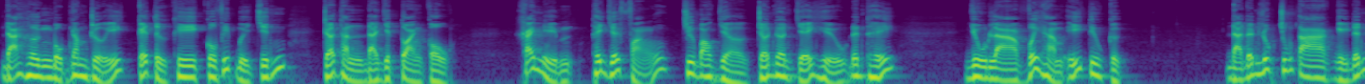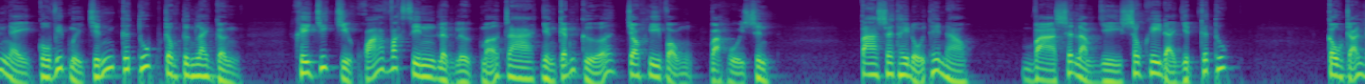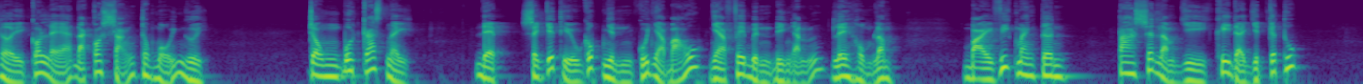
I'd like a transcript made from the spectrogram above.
Đã hơn một năm rưỡi kể từ khi Covid-19 trở thành đại dịch toàn cầu, khái niệm thế giới phẳng chưa bao giờ trở nên dễ hiểu đến thế, dù là với hàm ý tiêu cực đã đến lúc chúng ta nghĩ đến ngày COVID-19 kết thúc trong tương lai gần, khi chiếc chìa khóa vaccine lần lượt mở ra những cánh cửa cho hy vọng và hồi sinh. Ta sẽ thay đổi thế nào? Và sẽ làm gì sau khi đại dịch kết thúc? Câu trả lời có lẽ đã có sẵn trong mỗi người. Trong podcast này, Đẹp sẽ giới thiệu góc nhìn của nhà báo, nhà phê bình điện ảnh Lê Hồng Lâm. Bài viết mang tên Ta sẽ làm gì khi đại dịch kết thúc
